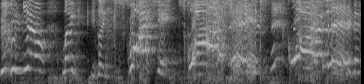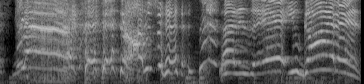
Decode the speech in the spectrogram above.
you know, like he's like squash it, squash it, squash it. yeah Squash it. That is it. You got it.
